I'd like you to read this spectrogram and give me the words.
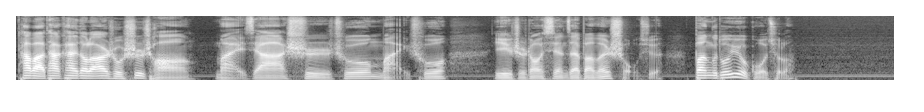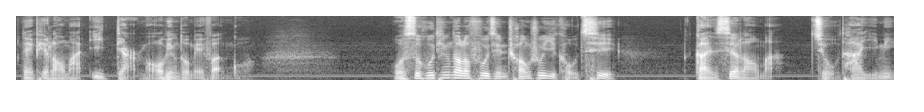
他把它开到了二手市场，买家试车买车，一直到现在办完手续，半个多月过去了，那匹老马一点毛病都没犯过。我似乎听到了父亲长舒一口气，感谢老马救他一命。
